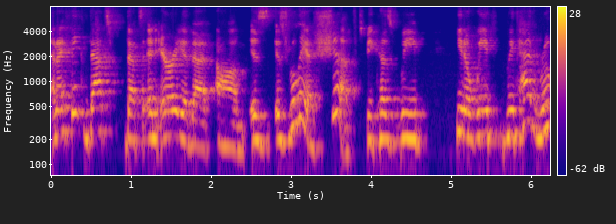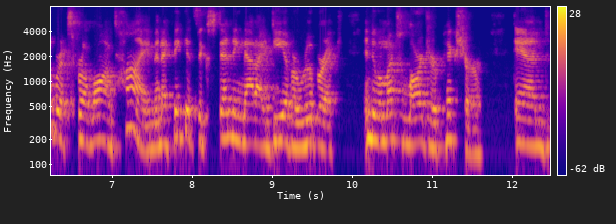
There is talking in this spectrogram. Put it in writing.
And I think that's that's an area that um, is is really a shift because we you know we've we've had rubrics for a long time, and I think it's extending that idea of a rubric into a much larger picture. And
